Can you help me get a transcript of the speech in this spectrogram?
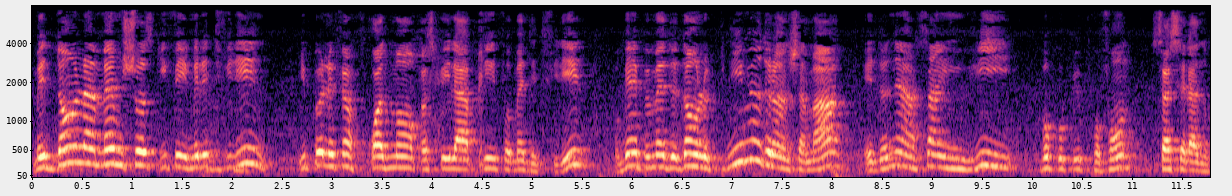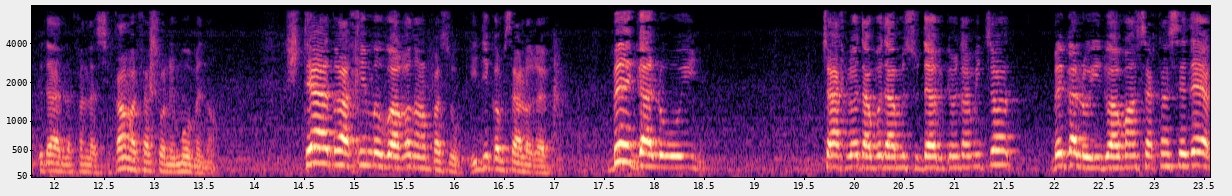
mais dans la même chose qu'il fait, il met les tefilines, il peut les faire froidement parce qu'il a appris, il faut mettre des tefilines, ou bien il peut mettre dedans le pneume de l'anshama et donner à ça une vie beaucoup plus profonde. Ça, c'est la nukuda de la fin de la sikha. On va faire sur les mots maintenant. Shte adrachim dans le pasuk. Il dit comme ça le rêve. Begaloui. Tzach lot avoda mesuder b'kimet mitzot. Begaloui, il doit avoir un certain seder.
